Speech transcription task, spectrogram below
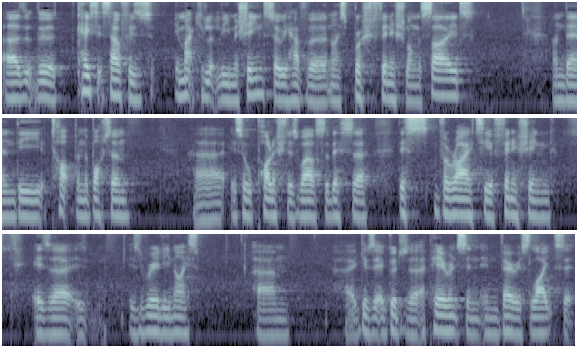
Uh, the, the case itself is immaculately machined, so we have a nice brushed finish along the sides, and then the top and the bottom uh, is all polished as well. So this uh, this variety of finishing is uh, is, is really nice. Um, uh, it gives it a good uh, appearance in, in various lights. It,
